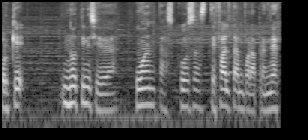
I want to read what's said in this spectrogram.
Porque no tienes idea cuántas cosas te faltan por aprender.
